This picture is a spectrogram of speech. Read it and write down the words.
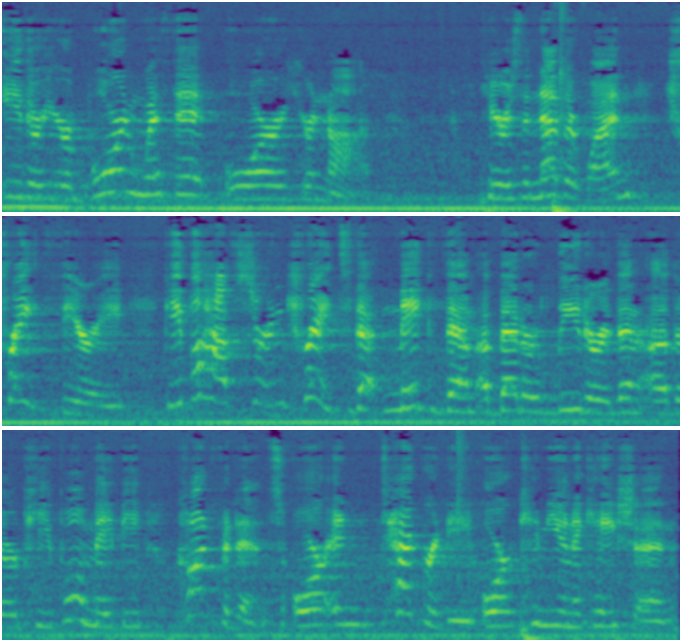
either you're born with it or you're not. Here's another one trait theory. People have certain traits that make them a better leader than other people, maybe confidence or integrity or communication.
